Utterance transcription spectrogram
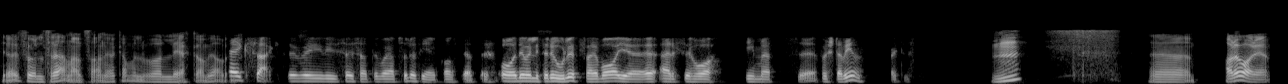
jag är fulltränad, sa han. Jag kan väl bara leka om jag vill. Exakt. Det visade sig att det var absolut inga konstigheter. Och det var lite roligt för det var ju RCH-teamets eh, första vinst faktiskt. Mm. Eh, ja, det var det.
